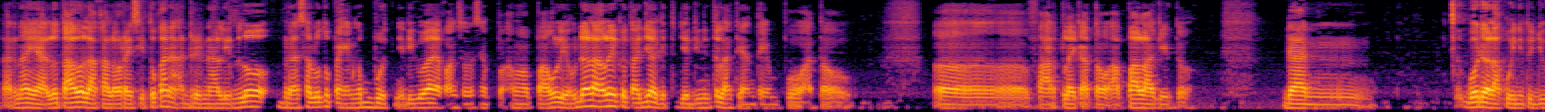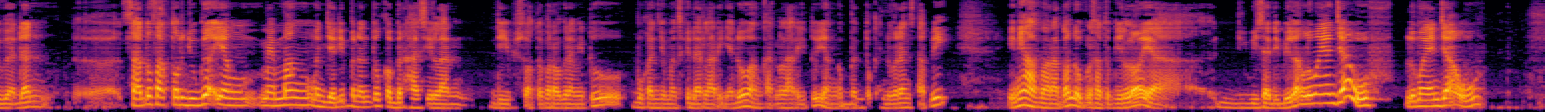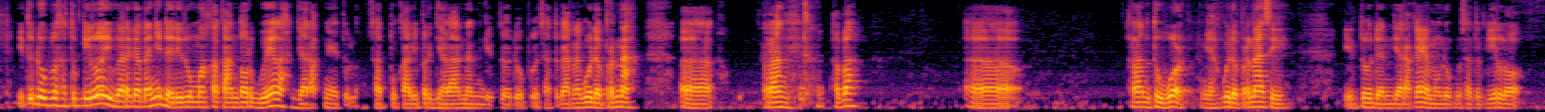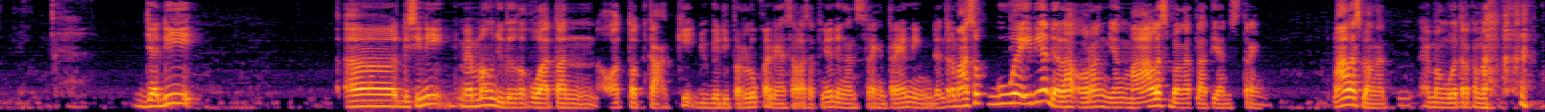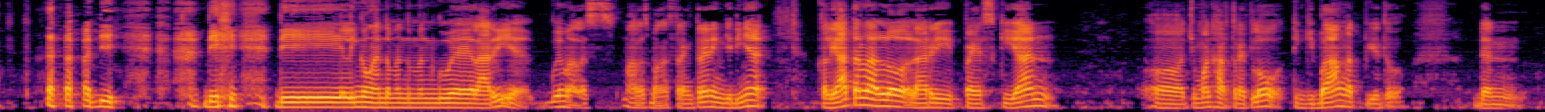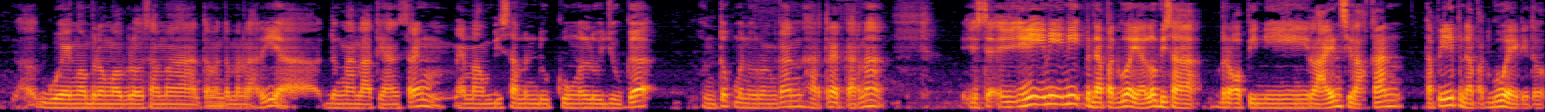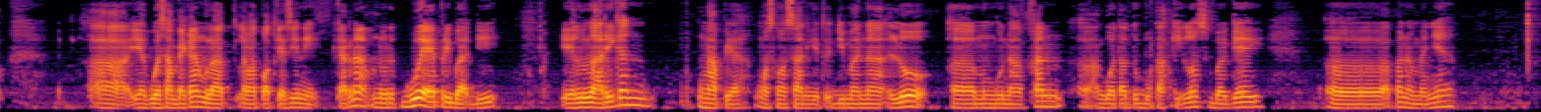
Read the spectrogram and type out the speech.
karena ya lu tau lah kalau race itu kan adrenalin lu berasa lu tuh pengen ngebut jadi gue ya konsultasi sama Paul ya udahlah lu ikut aja gitu jadi ini tuh latihan tempo atau uh, fartlek atau apalah gitu dan gue udah lakuin itu juga dan uh, satu faktor juga yang memang menjadi penentu keberhasilan di suatu program itu bukan cuma sekedar larinya doang karena lari itu yang ngebentuk endurance tapi ini half marathon 21 kilo ya bisa dibilang lumayan jauh, lumayan jauh. Itu 21 kilo ibarat katanya dari rumah ke kantor gue lah jaraknya itu loh. Satu kali perjalanan gitu 21 karena gue udah pernah uh, run apa? Uh, run to work. Ya gue udah pernah sih. Itu dan jaraknya emang 21 kilo. Jadi Uh, di sini memang juga kekuatan otot kaki juga diperlukan ya. Salah satunya dengan strength training. Dan termasuk gue ini adalah orang yang males banget latihan strength. Males banget. Emang gue terkenal di di di lingkungan teman-teman gue lari ya gue males males banget strength training. Jadinya kelihatan lah lo lari pace sekian uh, cuman heart rate lo tinggi banget gitu. Dan gue ngobrol-ngobrol sama teman-teman lari ya dengan latihan strength memang bisa mendukung lu juga untuk menurunkan heart rate. Karena ini ini ini pendapat gue ya. Lo bisa beropini lain silahkan. Tapi ini pendapat gue gitu. Uh, ya gue sampaikan lewat, lewat podcast ini. Karena menurut gue pribadi ya lu lari kan ngap ya ngos-ngosan gitu. Di mana lo uh, menggunakan uh, anggota tubuh kaki lo sebagai uh, apa namanya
